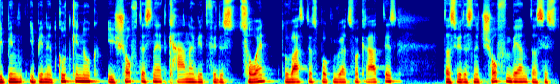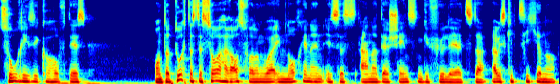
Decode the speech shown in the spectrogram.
ich bin, ich bin nicht gut genug, ich schaffe das nicht, keiner wird für das zahlen. Du weißt, das Spoken Word zwar gratis, dass wir das nicht schaffen werden, dass es zu risikohaft ist. Und dadurch, dass das so eine Herausforderung war, im Nachhinein ist es einer der schönsten Gefühle jetzt da. Aber es gibt sicher noch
